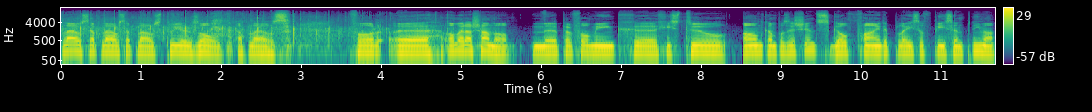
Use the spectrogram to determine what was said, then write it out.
Applause, applause, applause. Two years old applause for uh, Omer Ashano uh, performing uh, his two own compositions, Go Find a Place of Peace and Pnima,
